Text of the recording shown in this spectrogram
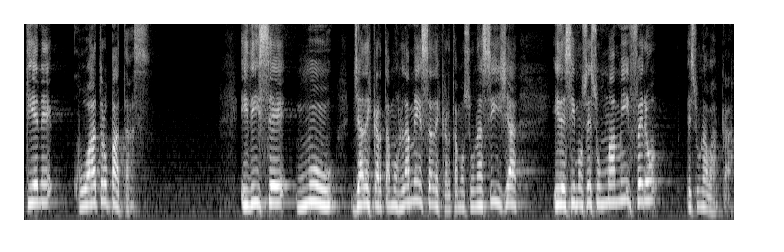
tiene cuatro patas y dice mu, ya descartamos la mesa, descartamos una silla y decimos es un mamífero, es una vaca.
